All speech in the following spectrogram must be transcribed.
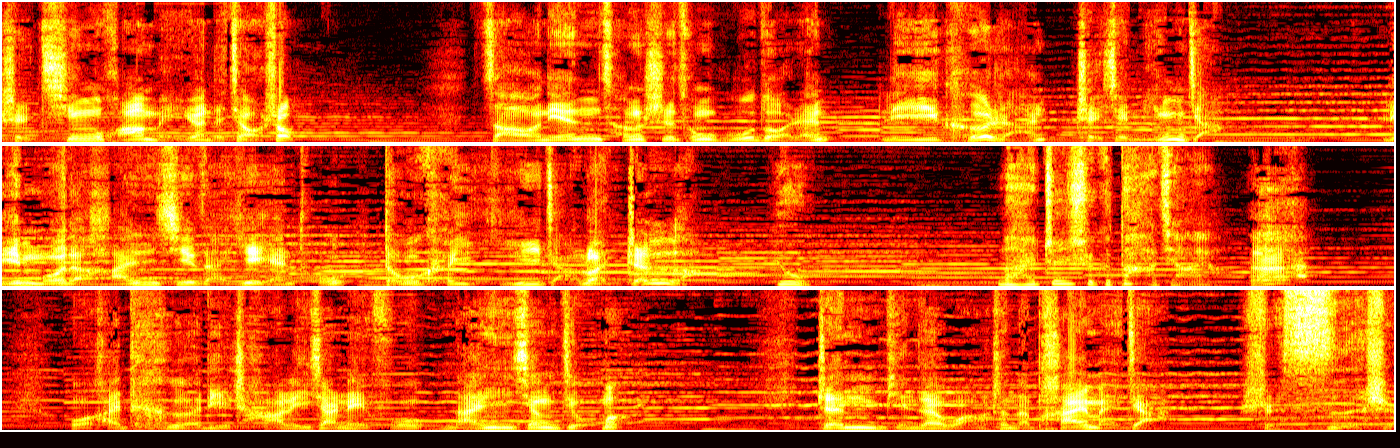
是清华美院的教授，早年曾师从吴作人、李可染这些名家，临摹的《韩熙载夜宴图》都可以以假乱真了。哟，那还真是个大家呀！嗯，我还特地查了一下那幅《南乡旧梦》，真品在网上的拍卖价是四十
